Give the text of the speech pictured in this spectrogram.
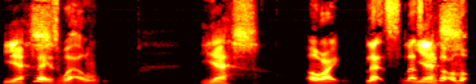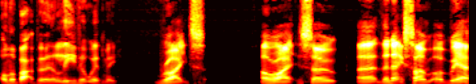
Yes. May as well. Yes. All right, let's let's Yes. keep that on the on the back burner. Leave it with me. Right. All right. So uh, the next time, uh, yeah,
